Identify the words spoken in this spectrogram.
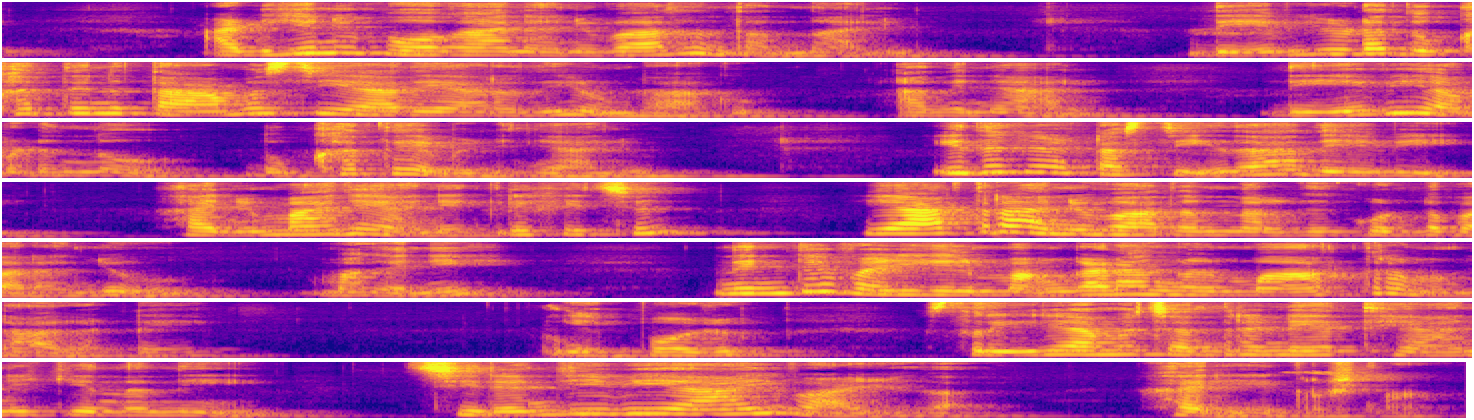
അടിയനു പോകാൻ അനുവാദം തന്നാലും ദേവിയുടെ ദുഃഖത്തിന് താമസിയാതെ അറുതിയുണ്ടാകും അതിനാൽ ദേവി അവിടുന്ന് ദുഃഖത്തെ വിടിഞ്ഞാലും. ഇത് കേട്ട സീതാദേവി ഹനുമാനെ അനുഗ്രഹിച്ച് യാത്രാ അനുവാദം നൽകിക്കൊണ്ട് പറഞ്ഞു മകനെ നിന്റെ വഴിയിൽ മംഗളങ്ങൾ മാത്രമുണ്ടാകട്ടെ എപ്പോഴും ശ്രീരാമചന്ദ്രനെ ധ്യാനിക്കുന്ന നീ ചിരഞ്ജീവിയായി വാഴുക. ഹരേ കൃഷ്ണ.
